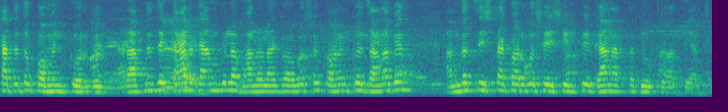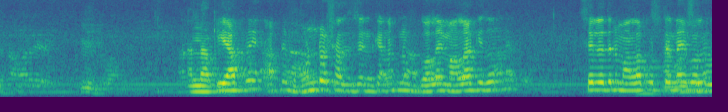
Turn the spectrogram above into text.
সাথে তো কমেন্ট করবেন। আর আপনাদের কার গানগুলো ভালো লাগে অবশ্যই কমেন্ট করে জানাবেন। আমরা চেষ্টা করব সেই শিল্পীর গান আপনাদের উপহার দেওয়ার জন্য। আল্লাহ কি আপনি আপনি ভন্ড সাজেছেন কেন? আপনি গলায় মালা কি ধরনের? ছেলেদের মালা পড়তে নাই বলেন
